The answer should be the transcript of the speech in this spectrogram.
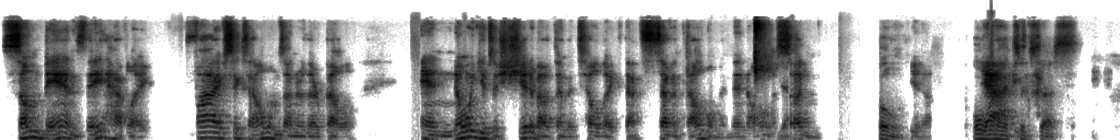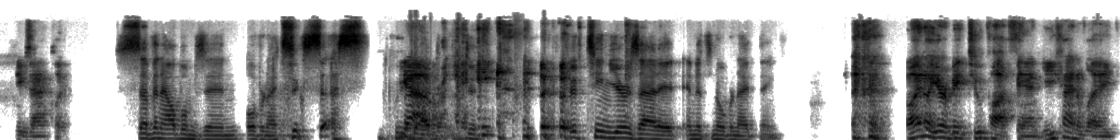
some bands they have like five six albums under their belt and no one gives a shit about them until like that seventh album and then all of a Yeah. sudden Boom. You know. Overnight Yeah, success. exactly Seven albums in, overnight success. We've yeah right 15 years at it, and it's an overnight thing. well I know you're a big Tupac fan he kind of like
